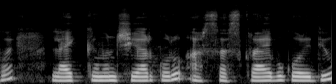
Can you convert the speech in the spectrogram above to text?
হয় লাইক কমেন্ট শেয়ার করো আর সাবস্ক্রাইবও করে দিও।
